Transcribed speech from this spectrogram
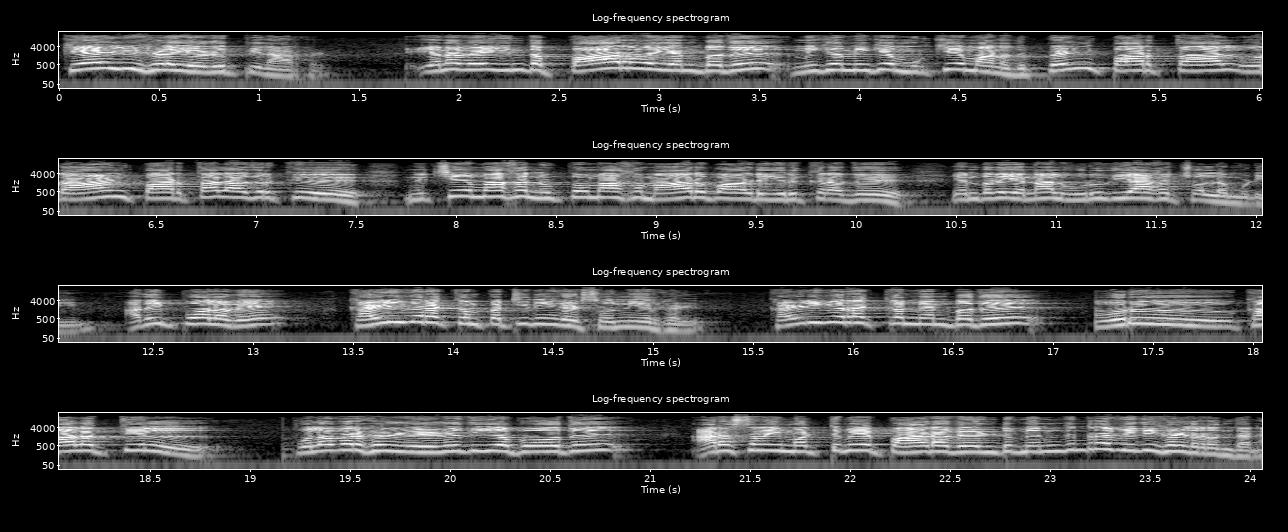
கேள்விகளை எழுப்பினார்கள். எனவே இந்த பார்வை என்பது மிக மிக முக்கியமானது. பெண் பார்த்தால் ஒரு ஆண் பார்த்தால் அதற்கு நிச்சயமாக நுட்பமாக மாறுபாடு இருக்கிறது என்பதை என்னால் உறுதியாக சொல்ல முடியும். அதை போலவே கழிவிறக்கம் பற்றி நீங்கள் சொன்னீர்கள். கழிவிறக்கம் என்பது ஒரு காலத்தில் புலவர்கள் எழுதிய போது அரசனை மட்டுமே பாட வேண்டும் என்கின்ற விதிகள் இருந்தன.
